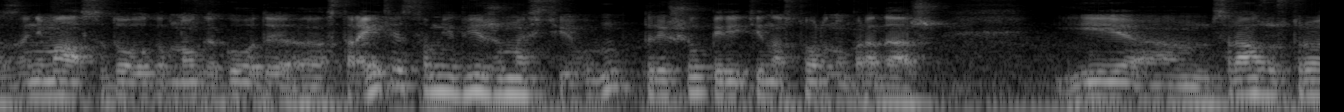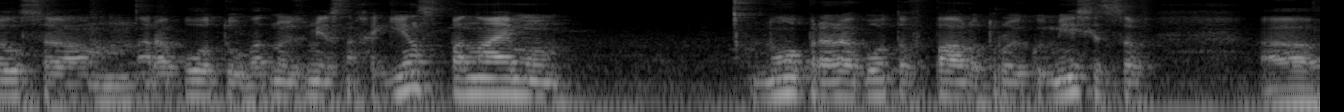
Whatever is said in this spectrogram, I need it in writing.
Занимался долго, много годы строительством недвижимости, ну, решил перейти на сторону продаж. И эм, сразу устроился на работу в одно из местных агентств по найму, но проработав пару-тройку месяцев, а,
